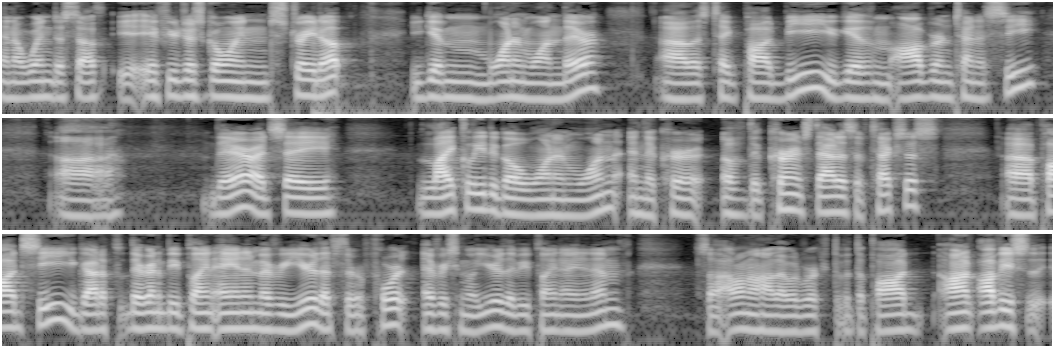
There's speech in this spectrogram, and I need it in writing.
and a win to South. If you're just going straight up, you give them one and one there. Uh, let's take Pod B. You give them Auburn, Tennessee. Uh, there, I'd say likely to go one and one, and the current of the current status of Texas. Uh, Pod C, you got. They're going to be playing A and M every year. That's the report. Every single year they'd be playing A and M. So I don't know how that would work with the pod. Obviously,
